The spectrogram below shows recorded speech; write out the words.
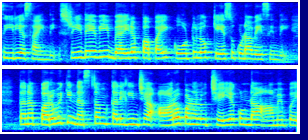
సీరియస్ అయింది. శ్రీదేవి భైరప్పపై కోర్టులో కేసు కూడా వేసింది. తన పరువుకి నష్టం కలిగించే ఆరోపణలు చేయకుండా ఆమెపై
